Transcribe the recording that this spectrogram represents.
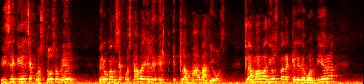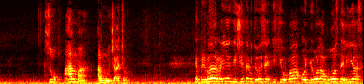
Y dice que él se acostó sobre él. Pero cuando se acostaba, él, clamaba a Dios. Clamaba a Dios para que le devolviera su alma al muchacho. En 1 Reyes 17, dice, y Jehová oyó la voz de Elías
